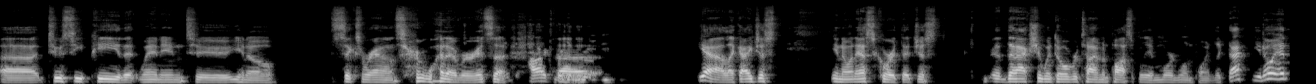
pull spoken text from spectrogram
uh, two CP that went into you know six rounds or whatever. It's a hard for uh, yeah. Like I just you know, an escort that just that actually went to overtime and possibly had more than one point. Like that, you know, it,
